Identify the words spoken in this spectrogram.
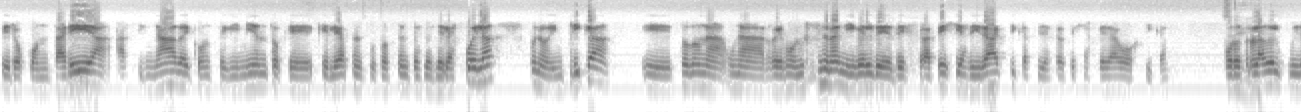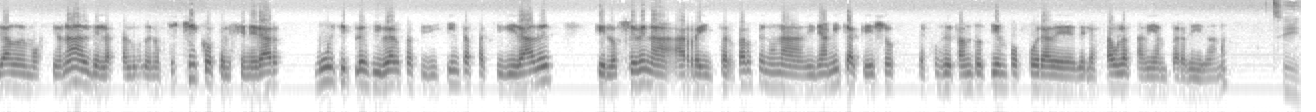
pero con tarea asignada y con seguimiento que, que le hacen sus docentes desde la escuela, bueno, implica eh, toda una, una, revolución a nivel de, estrategias didácticas y de estrategias pedagógicas. Por otro lado, el cuidado emocional de la salud de nuestros chicos, el generar múltiples, diversas y distintas actividades que los lleven a, reinsertarse en una dinámica que ellos, después de tanto tiempo fuera de, las aulas, habían perdido. ¿no? Sí,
